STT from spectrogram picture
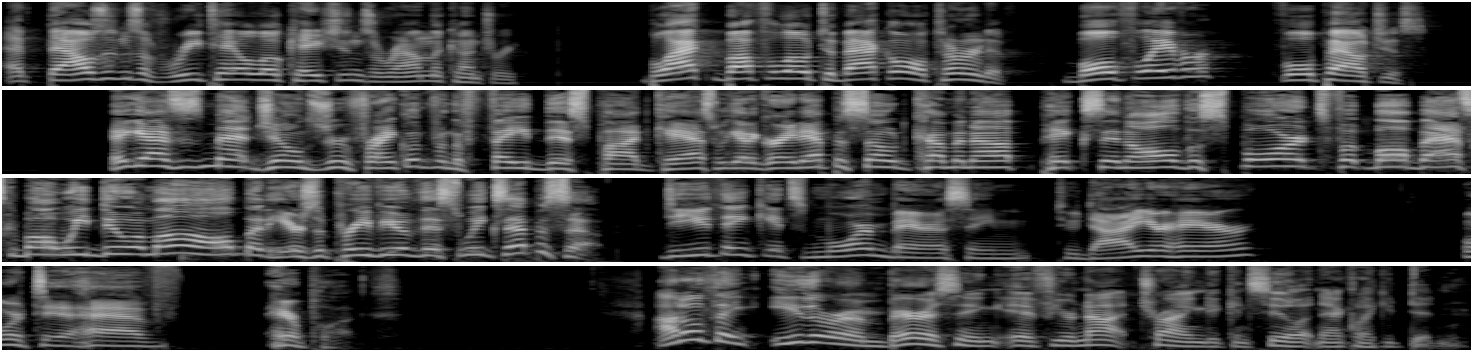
at thousands of retail locations around the country. Black Buffalo Tobacco Alternative. Bold flavor, full pouches. Hey guys, this is Matt Jones, Drew Franklin from the Fade This podcast. We got a great episode coming up, picks in all the sports, football, basketball, we do them all. But here's a preview of this week's episode. Do you think it's more embarrassing to dye your hair or to have hair plugs? I don't think either are embarrassing if you're not trying to conceal it and act like you didn't.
